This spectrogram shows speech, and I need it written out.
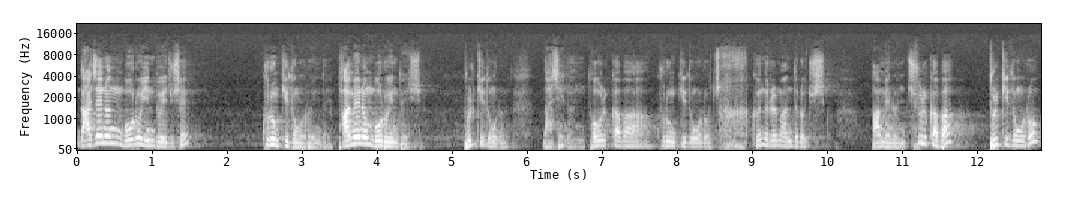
낮에는 뭐로 인도해 주셔요? 구름 기둥으로 인도해. 밤에는 뭐로 인도해 주셔요? 불 기둥으로. 낮에는 더울까봐 구름 기둥으로 쫙 그늘을 만들어 주시고 밤에는 추울까봐 불 기둥으로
